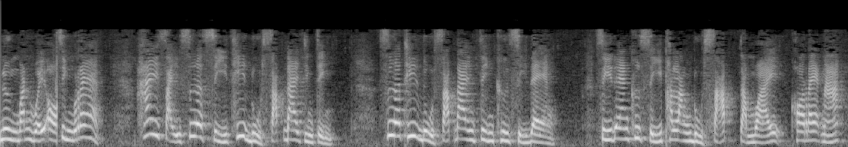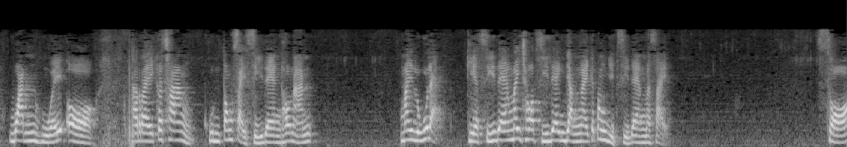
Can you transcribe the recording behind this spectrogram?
หนึ่งวันหวยออกสิ่งแรก ให้ใส่เสื้อสีที่ดูดซับได้จริง ๆ เสื้อที่ดูดซับได้จริงๆคือสีแดง สีแดงคือสีพลังดูดซับจำไว้ ข้อแรกนะ วันหวยออก อะไรก็ช่าง คุณต้องใส่สีแดงเท่านั้น ไม่รู้แหละ เกลียดสีแดงไม่ชอบสีแดงยังไงก็ต้องหยิบสีแดงมาใส่สอง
